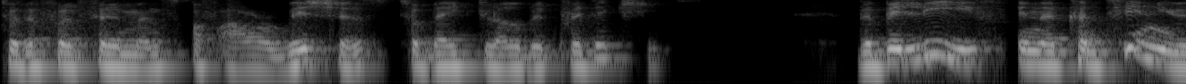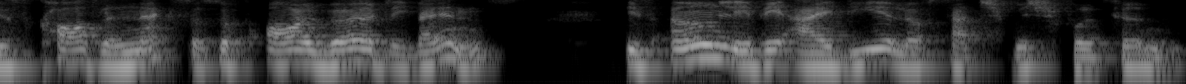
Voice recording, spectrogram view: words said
to the fulfillments of our wishes to make global predictions. The belief in a continuous causal nexus of all world events is only the ideal of such wish fulfillment.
